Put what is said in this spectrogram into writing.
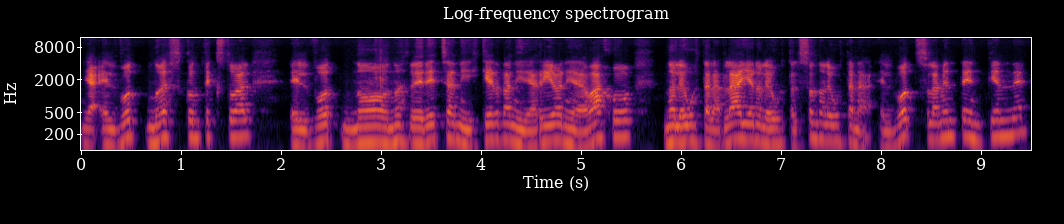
Ya, el bot no es contextual, el bot no, no es de derecha, ni de izquierda, ni de arriba, ni de abajo, no le gusta la playa, no le gusta el sol, no le gusta nada. El bot solamente entiende,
